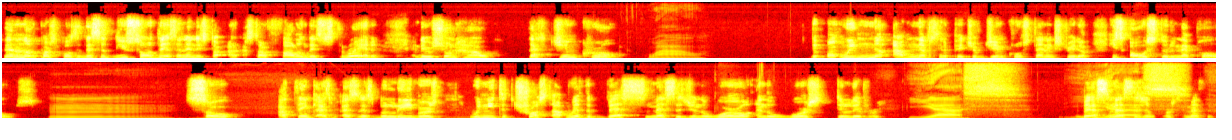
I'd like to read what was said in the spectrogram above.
Then another person posted, this is you saw this, and then they start, I start following this thread, and they were showing how that's Jim Crow. Wow. The, we ne- I've never seen a picture of Jim Crow standing straight up. He's always stood in that pose. Mm. So I think as, as as believers, we need to trust. Our, we have the best message in the world and the worst delivery. Yes. Best message and worst message.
